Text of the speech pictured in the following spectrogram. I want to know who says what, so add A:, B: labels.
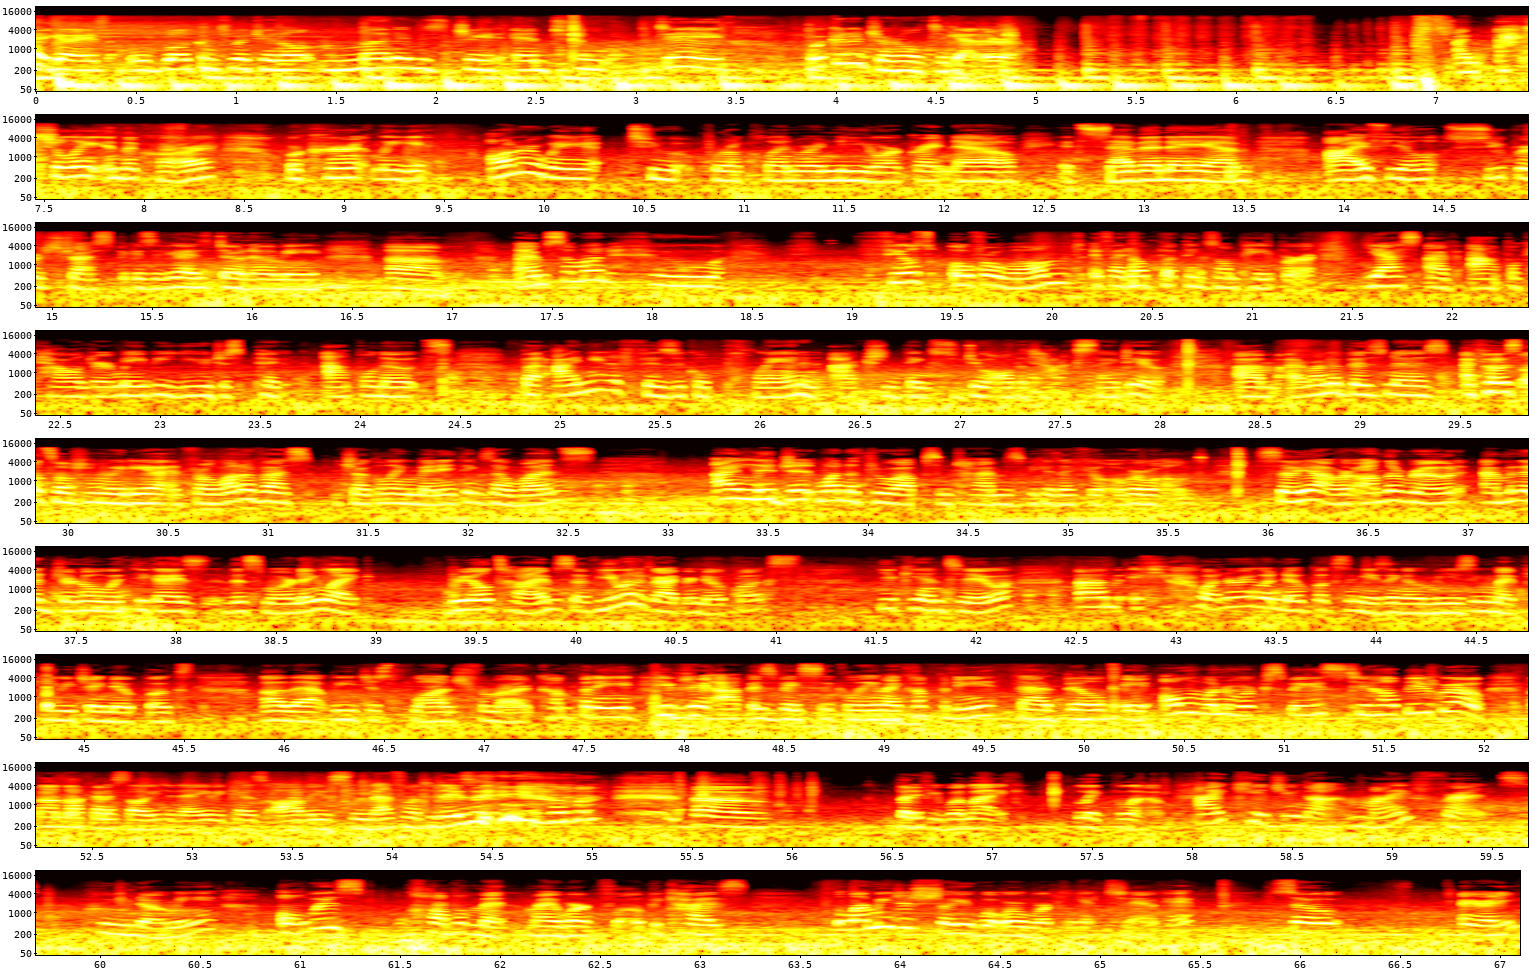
A: Hey guys, welcome to my channel. My name is Jade and today we're gonna journal together. I'm actually in the car. We're currently on our way to Brooklyn. We're in New York right now. It's 7 a.m. I feel super stressed because if you guys don't know me, um, I'm someone who feels overwhelmed if I don't put things on paper. Yes, I have Apple Calendar. Maybe you just pick Apple Notes, but I need a physical plan and action things to do all the tasks I do. Um, I run a business. I post on social media, and for a lot of us juggling many things at once, I legit want to throw up sometimes because I feel overwhelmed. So yeah, we're on the road. I'm gonna journal with you guys this morning, like real time. So if you want to grab your notebooks, you can too. Um, if you're wondering what notebooks I'm using, I'm using my PBJ notebooks uh, that we just launched from our company. PBJ app is basically my company that built a all-in-one workspace to help you grow. But I'm not gonna sell you today because obviously that's not today's video. um, but if you would like, link below. I kid you not, my friends who know me always compliment my workflow because let me just show you what we're working at today, okay? So, are you ready?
